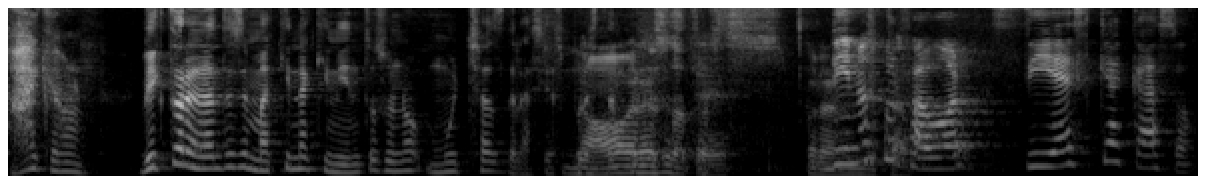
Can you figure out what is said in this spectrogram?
Ay, cabrón. Víctor Hernández de Máquina 501, muchas gracias por estar No, con gracias a nosotros. por Dinos, por favor, si es que acaso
